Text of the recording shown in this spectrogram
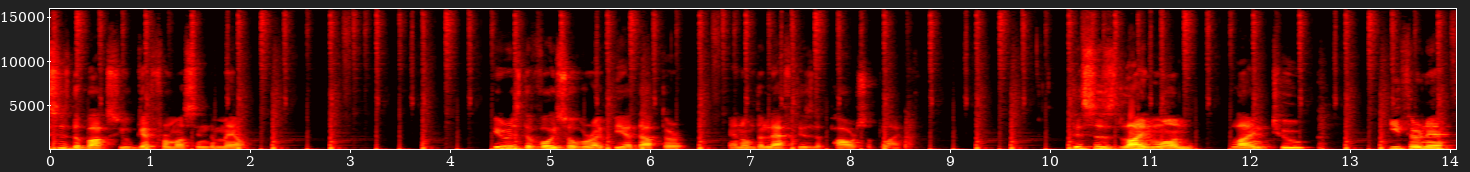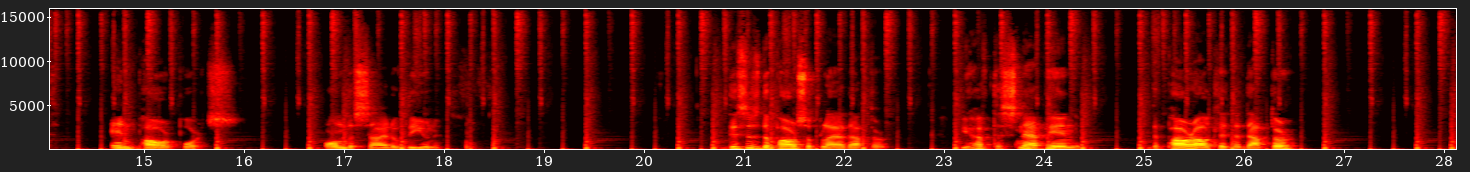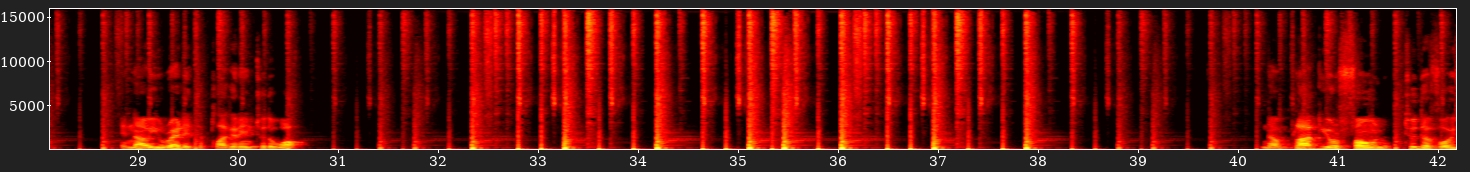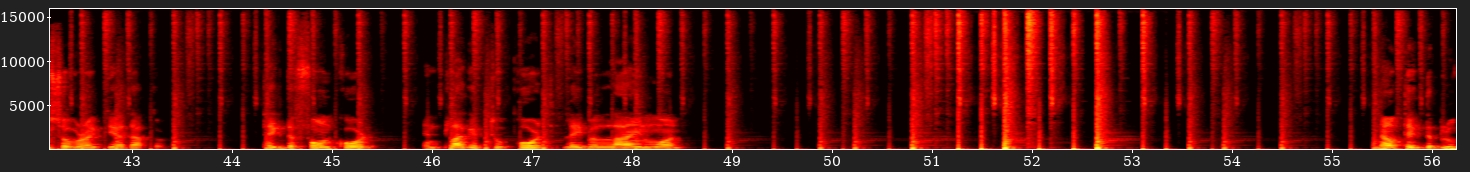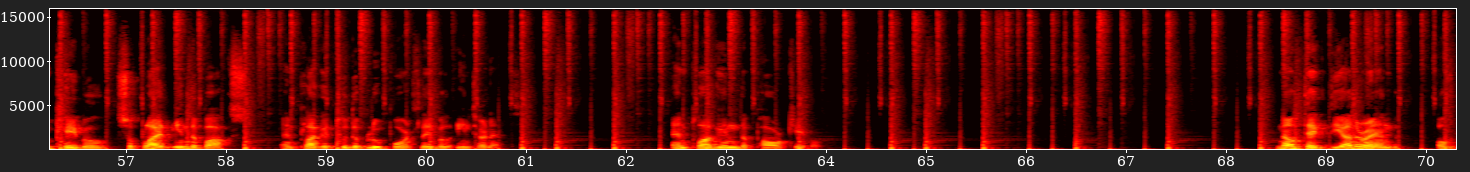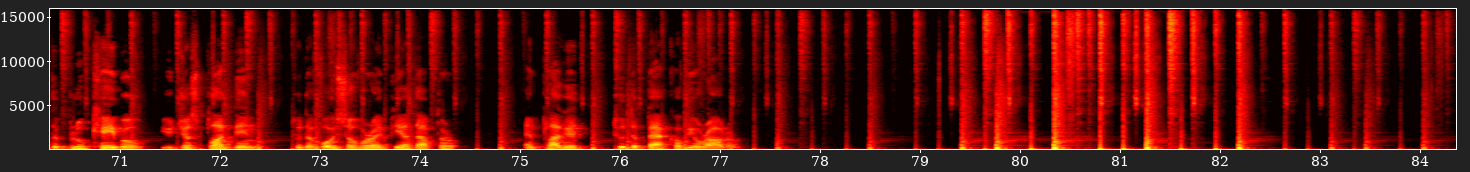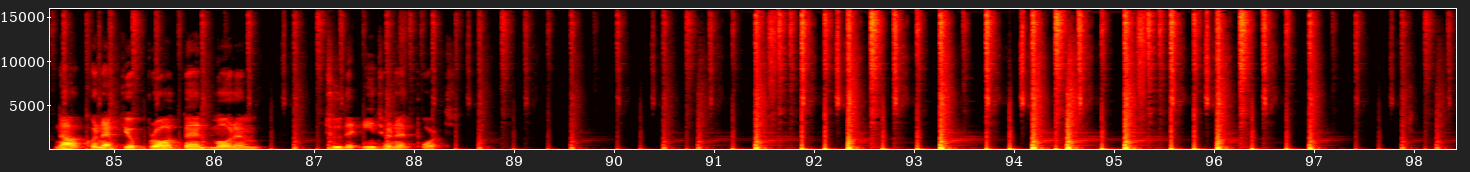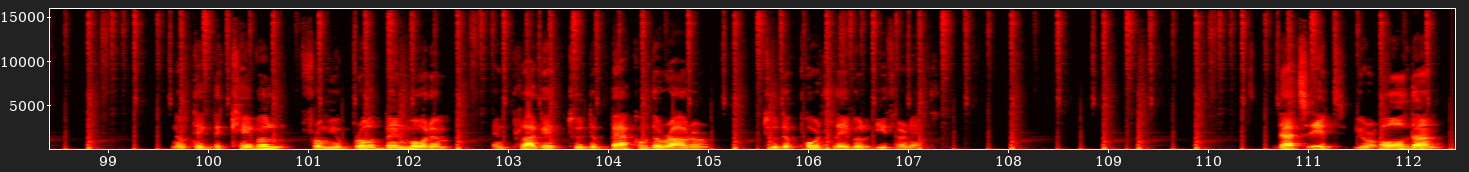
This is the box you'll get from us in the mail. Here is the voice over IP adapter and on the left is the power supply. This is line 1, line 2, Ethernet and power ports on the side of the unit. This is the power supply adapter. You have to snap in the power outlet adapter and now you're ready to plug it into the wall. Now plug your phone to the voice over IP adapter. Take the phone cord and plug it to port labeled line 1. Now take the blue cable supplied in the box and plug it to the blue port labeled Internet. And plug in the power cable. Now take the other end of the blue cable you just plugged in to the voice over IP adapter and plug it to the back of your router. Now connect your broadband modem to the internet port. Now take the cable from your broadband modem and plug it to the back of the router to the port label Ethernet. That's it, you're all done.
